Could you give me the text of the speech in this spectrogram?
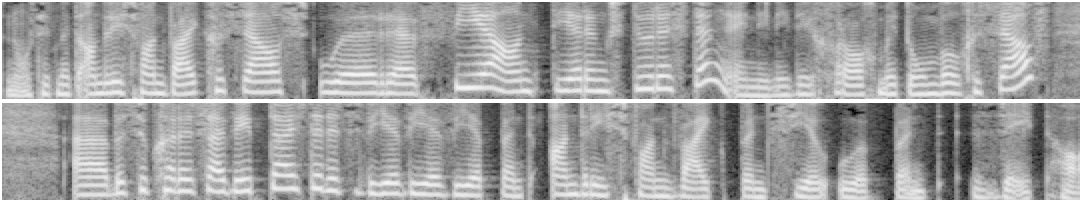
En ons het met Andries van Wyk gesels oor uh, veehanteringstoerusting en nie nie graag met hom wil gesels. Uh besoek gerus sy webtuiste dit is www.andriesvanwyk.co.za.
